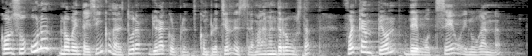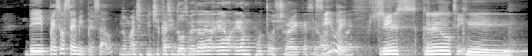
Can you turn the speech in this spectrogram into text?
Con su 1,95 de altura y una comple- complexión extremadamente robusta, fue campeón de boxeo en Uganda, de peso semipesado No manches, pinches casi dos metros. Era, era un puto Shrek ese Sí, güey. Sí. Es, creo Sí. que.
